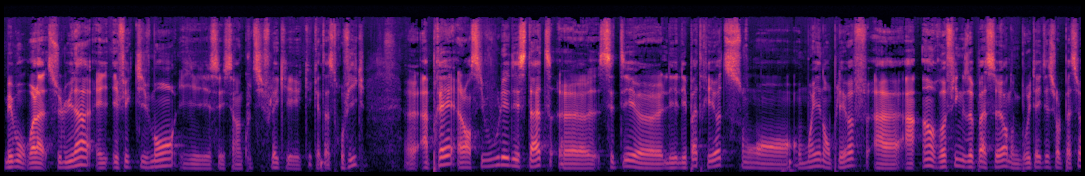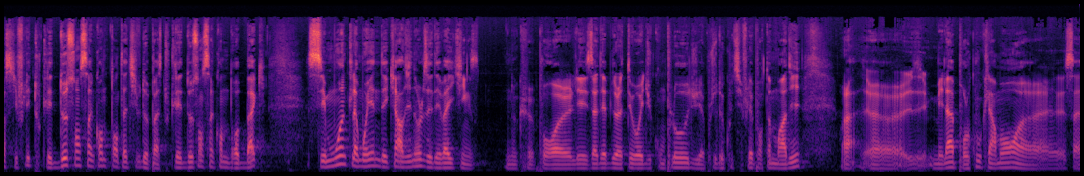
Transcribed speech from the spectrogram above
Mais bon, voilà, celui-là, e- effectivement, c'est un coup de sifflet qui est, qui est catastrophique. Euh, après, alors si vous voulez des stats, euh, c'était euh, les, les Patriots sont en, en moyenne en playoff à, à un roughing the passer, donc brutalité sur le passeur, sifflé toutes les 250 tentatives de passe, toutes les 250 dropbacks. C'est moins que la moyenne des Cardinals et des Vikings. Donc euh, pour euh, les adeptes de la théorie du complot, il y a plus de coups de sifflet pour Tom Brady. Voilà. euh, mais là, pour le coup, clairement, ça,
